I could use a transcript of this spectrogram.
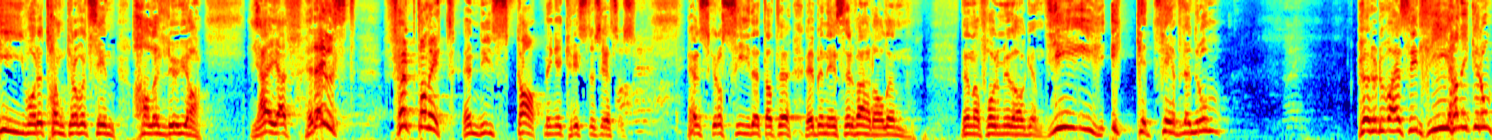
i våre tanker og vårt sinn. Halleluja. Jeg er frelst, født på nytt, en ny skapning i Kristus Jesus. Jeg ønsker å si dette til Ebenezer Verdalen denne formiddagen. Gi ikke djevelen rom. Hører du hva jeg sier? Gi han ikke rom.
